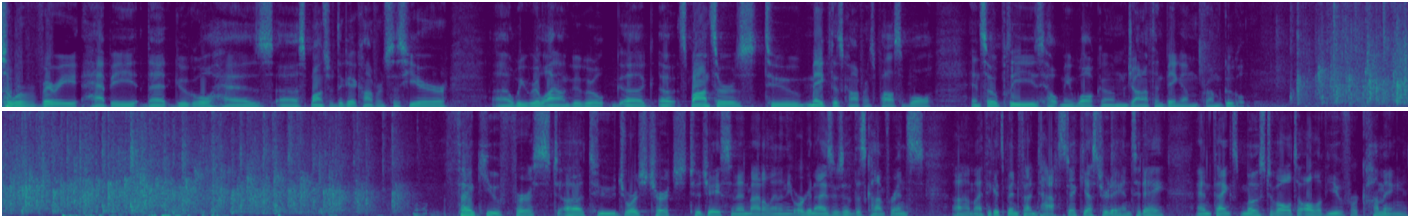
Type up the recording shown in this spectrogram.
So we're very happy that Google has uh, sponsored the GET conference this year. Uh, we rely on Google uh, uh, sponsors to make this conference possible. And so please help me welcome Jonathan Bingham from Google. Thank you first uh, to George Church, to Jason and Madeleine and the organizers of this conference. Um, I think it's been fantastic yesterday and today. And thanks most of all to all of you for coming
